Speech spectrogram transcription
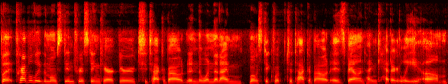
but probably the most interesting character to talk about, and the one that I'm most equipped to talk about, is Valentine Ketterley. Um,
